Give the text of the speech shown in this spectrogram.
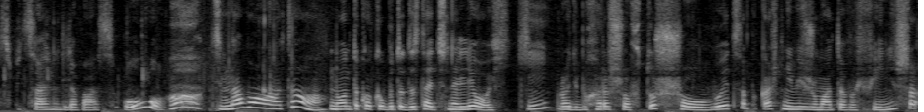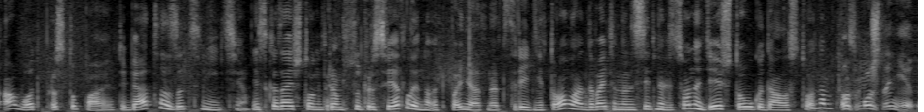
специально для вас. О, о, темновато. Но он такой как будто достаточно легкий. Вроде бы хорошо втушевывается. Пока что не вижу матового финиша, а вот проступает. Ребята, зацените. Не сказать, что он прям супер светлый, но это понятно, это средний тон. Ладно, давайте наносить на лицо. Надеюсь, что угадала с тоном. Возможно, нет.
